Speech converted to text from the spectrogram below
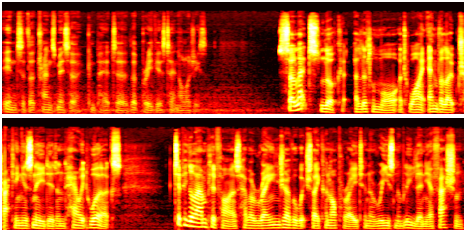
into the transmitter compared to the previous technologies. So let's look a little more at why envelope tracking is needed and how it works. Typical amplifiers have a range over which they can operate in a reasonably linear fashion,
